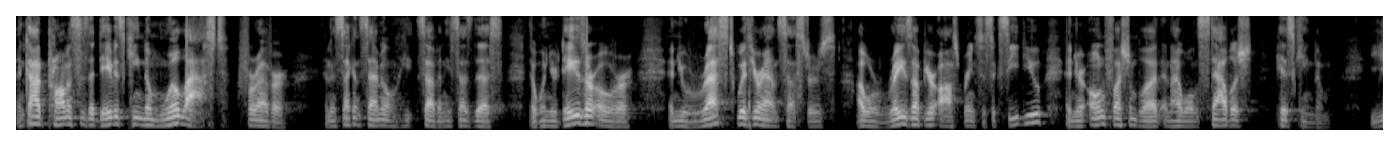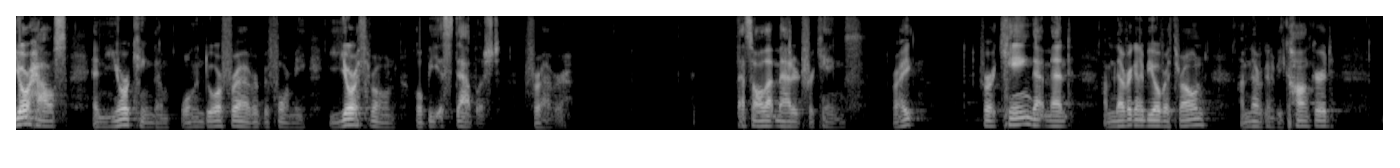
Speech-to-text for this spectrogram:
And God promises that David's kingdom will last forever. And in 2 Samuel 7, he says this that when your days are over and you rest with your ancestors, I will raise up your offspring to succeed you in your own flesh and blood, and I will establish his kingdom. Your house and your kingdom will endure forever before me. Your throne will be established forever. That's all that mattered for kings, right? For a king, that meant I'm never going to be overthrown, I'm never going to be conquered.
